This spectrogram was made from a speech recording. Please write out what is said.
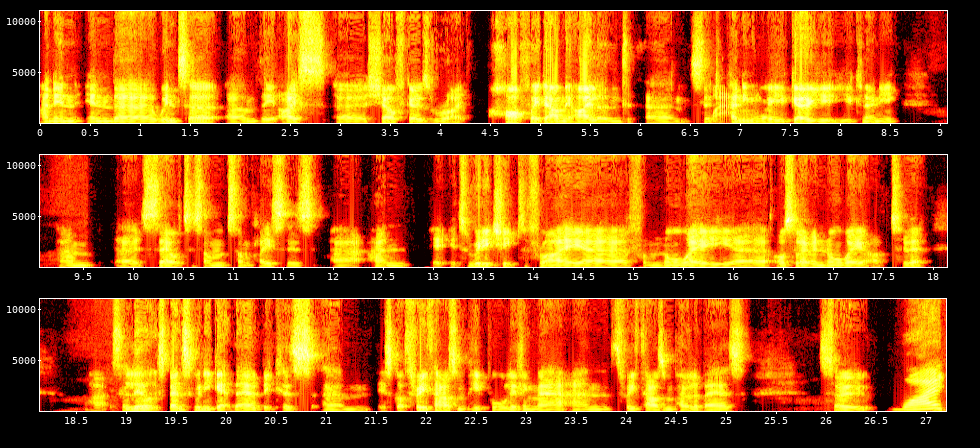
okay. And in in the winter, um, the ice uh, shelf goes right halfway down the island. Um, so wow. depending where you go, you you can only um, uh, sail to some some places, uh, and it, it's really cheap to fly uh, from Norway, uh, Oslo in Norway up to it. Uh, it's a little expensive when you get there because um, it's got three thousand people living there and three thousand polar bears. So what?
